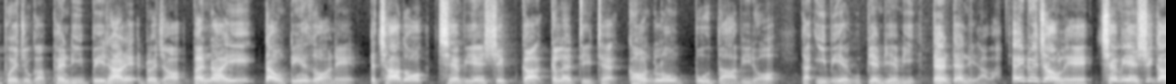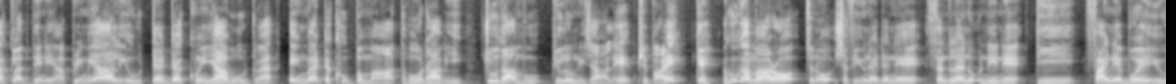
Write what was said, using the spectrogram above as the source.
အဖွဲ့ချုပ်ကဖန်တီးပေးထားတဲ့အတွက်ကြောင့်ဘန်နာရီတောင့်တင်းစွာနဲ့တခြားသော Championship ကကလပ်တွေထက်ခေါင်းတစ်လုံးပိုတာပြီးတော့ ဒါ EPL ကိုပြန်ပြန်ပြီးတန်းတက်နေတာပါအဲ့အတွက်ကြောင့်လဲ Championship က club တင်းတွေက Premier League ကိုတန်းတက်ခွင့်ရဖို့အတွက်အိမ်မက်တစ်ခုပမာသဘောထားပြီးစူးစမ်းမှုပြုလုပ်နေကြတာလည်းဖြစ်ပါတယ်ကဲအခုခါမှာတော့ကျွန်တော် Sheffield United နဲ့ Sunderland တို့အနေနဲ့ဒီ final ပွဲယူ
